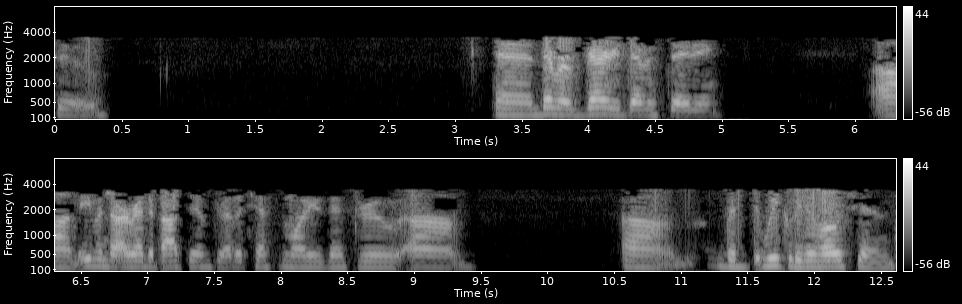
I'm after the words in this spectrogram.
two. And they were very devastating um, even though I read about them through other testimonies and through um, um, the weekly devotions.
